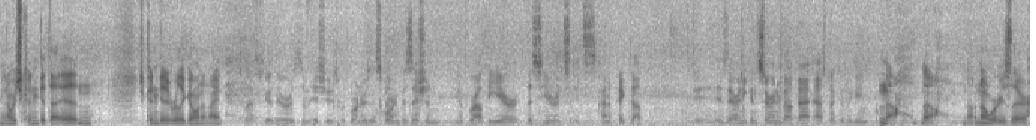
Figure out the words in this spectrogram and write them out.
you know, we just couldn't get that hit, and just couldn't get it really going tonight. Last year there were some issues with runners in scoring position, you know, throughout the year. This year it's it's kind of picked up. Is there any concern about that aspect of the game? No, no, no, no worries there.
